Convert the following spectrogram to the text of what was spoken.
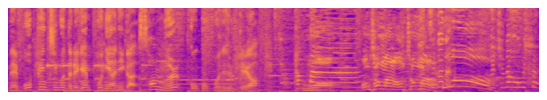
네, 뽑힌 친구들에겐 본의 아니가 선물 꼭꼭 보내줄게요. 우와, 엄청 많아, 엄청 많아. 친구들, 왜 지나가고 있어요?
